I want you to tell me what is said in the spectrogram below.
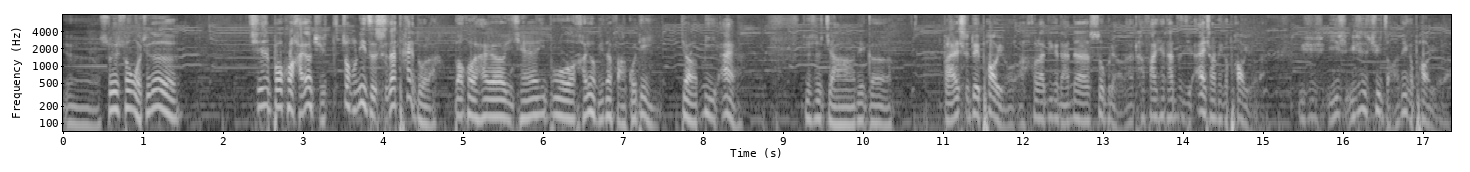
嗯，所以说我觉得其实包括还要举这种例子实在太多了，包括还有以前一部很有名的法国电影叫《密爱》。就是讲那个，本来是对炮友啊，后来那个男的受不了了，他发现他自己爱上那个炮友了，于是于是于是去找那个炮友了。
